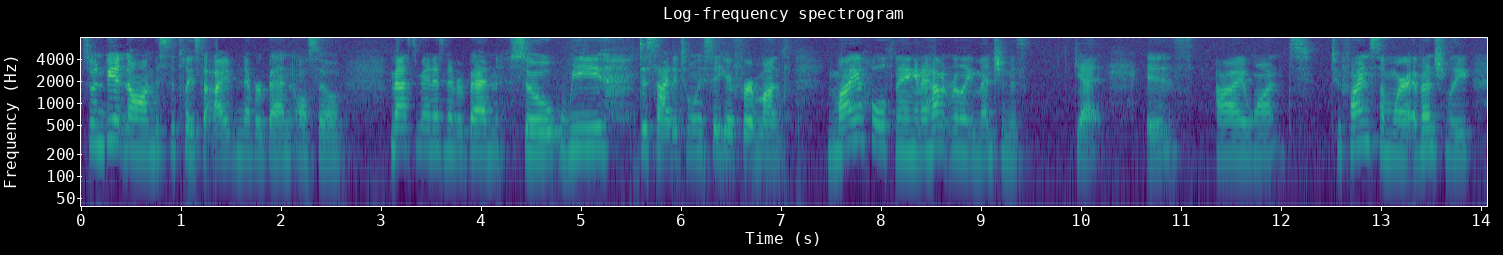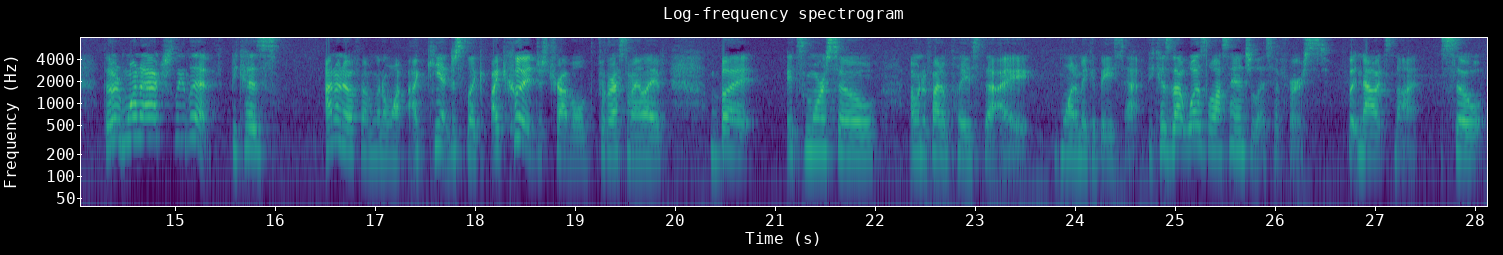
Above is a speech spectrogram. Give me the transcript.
So in Vietnam, this is a place that I've never been also. Masked Man has never been, so we decided to only stay here for a month. My whole thing, and I haven't really mentioned this yet, is I want to find somewhere eventually that I want to actually live because I don't know if I'm gonna want, I can't just like, I could just travel for the rest of my life, but it's more so I want to find a place that I want to make a base at because that was Los Angeles at first, but now it's not. So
